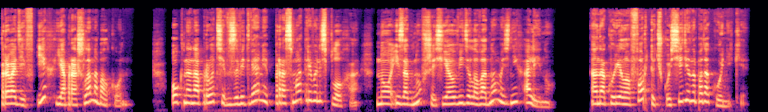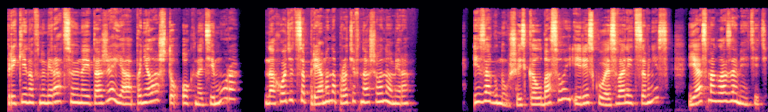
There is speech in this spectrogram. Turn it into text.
Проводив их, я прошла на балкон. Окна напротив за ветвями просматривались плохо, но, изогнувшись, я увидела в одном из них Алину. Она курила форточку, сидя на подоконнике. Прикинув нумерацию на этаже, я поняла, что окна Тимура находятся прямо напротив нашего номера. Изогнувшись колбасой и рискуя свалиться вниз, я смогла заметить,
